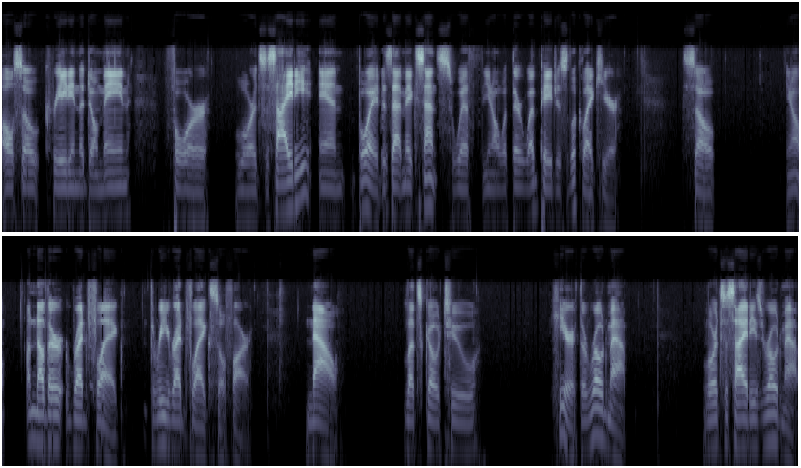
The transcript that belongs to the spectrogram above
also creating the domain for Lord Society. And boy, does that make sense with, you know, what their web pages look like here. So, you know, another red flag. Three red flags so far. Now, let's go to here, the roadmap. Lord Society's roadmap.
